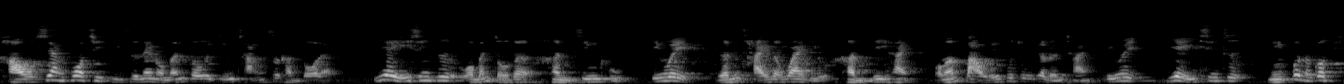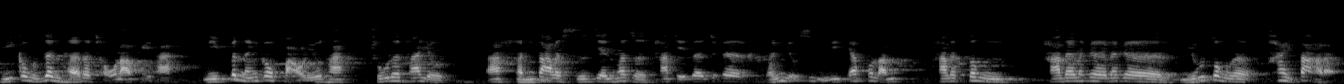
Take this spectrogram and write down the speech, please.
好像过去几十年我们都已经尝试很多了。业余性质我们走得很辛苦，因为人才的外流很厉害，我们保留不住一个人才，因为业余性质，你不能够提供任何的酬劳给他，你不能够保留他，除了他有啊很大的时间或者他觉得这个很有吸引力，要不然他的动他的那个那个流动的太大了。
